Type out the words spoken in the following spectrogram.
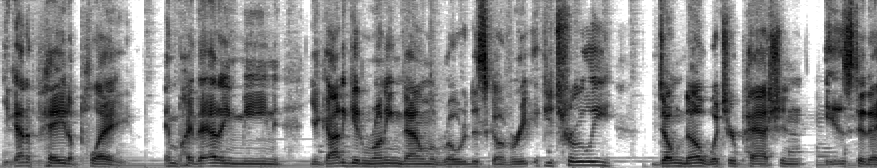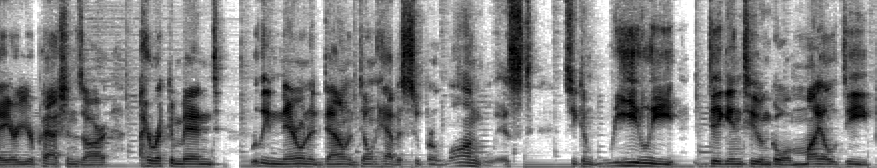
you got to pay to play. And by that, I mean you got to get running down the road of discovery. If you truly don't know what your passion is today or your passions are, I recommend really narrowing it down and don't have a super long list so you can really dig into and go a mile deep,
